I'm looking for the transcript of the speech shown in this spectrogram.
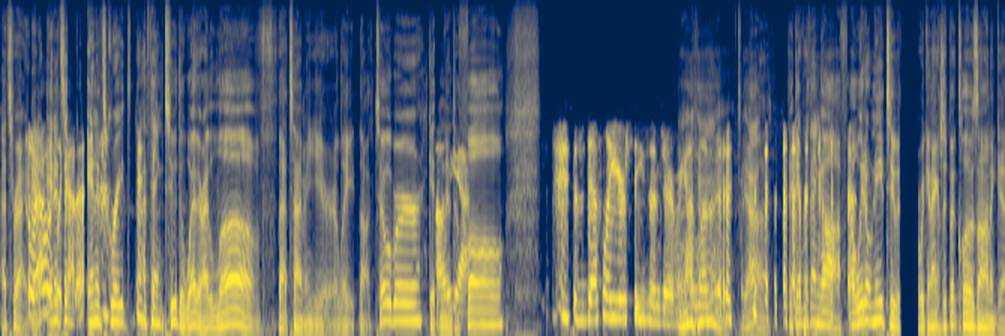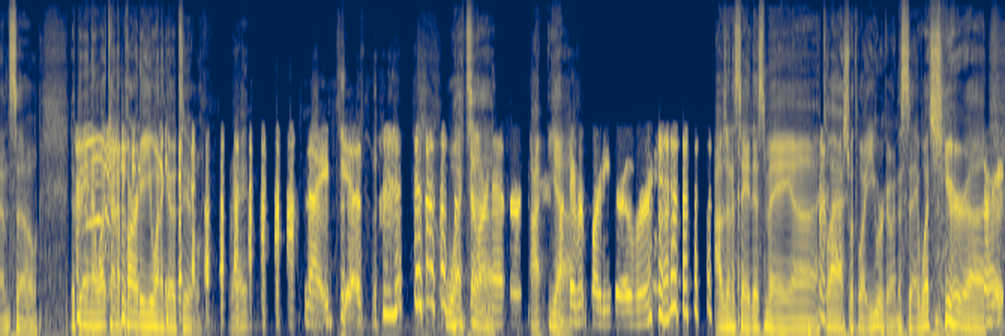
That's right. So and, and it's a, it. and it's great. I think too the weather. I love that time of year, late October, getting Oh, into yeah. fall. it's definitely your season, Jeremy. I love Mhm. it. Yeah. Take everything off. Oh, we don't need to. We can actually put clothes on again. So, depending on what kind of party you want to go to, right? Nice. Yes. What? Darn Uh, I, My yeah, favorite parties are over. I was going to say this may uh, clash with what you were going to say. What's your uh, Right.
